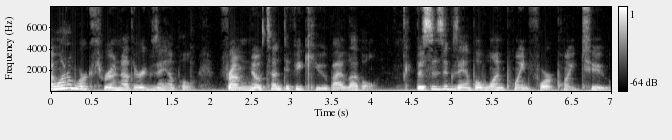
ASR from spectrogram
I want to work through another example from Notes on DiffyQ by Lebl. This is example 1.4.2.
